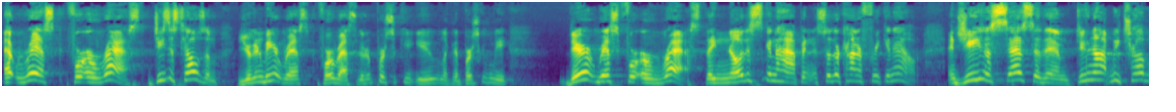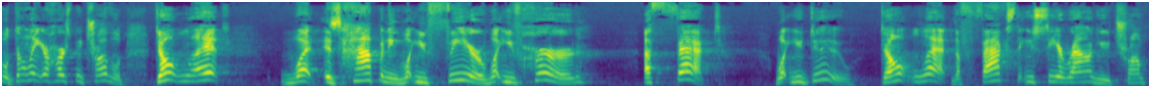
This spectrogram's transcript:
at risk for arrest. Jesus tells them, You're going to be at risk for arrest. They're going to persecute you like they persecute me. They're at risk for arrest. They know this is going to happen, and so they're kind of freaking out. And Jesus says to them, Do not be troubled. Don't let your hearts be troubled. Don't let what is happening, what you fear, what you've heard, affect what you do. Don't let the facts that you see around you trump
